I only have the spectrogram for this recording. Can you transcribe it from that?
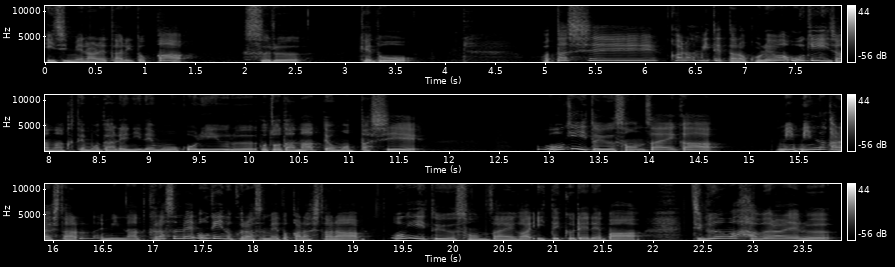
いじめられたりとかするけど、私から見てたらこれはオギーじゃなくても誰にでも起こり得ることだなって思ったし、オギーという存在が、み、みんなからしたら、みんな、クラスメ、オギーのクラスメイトからしたら、オギーという存在がいてくれれば、自分ははぶられる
